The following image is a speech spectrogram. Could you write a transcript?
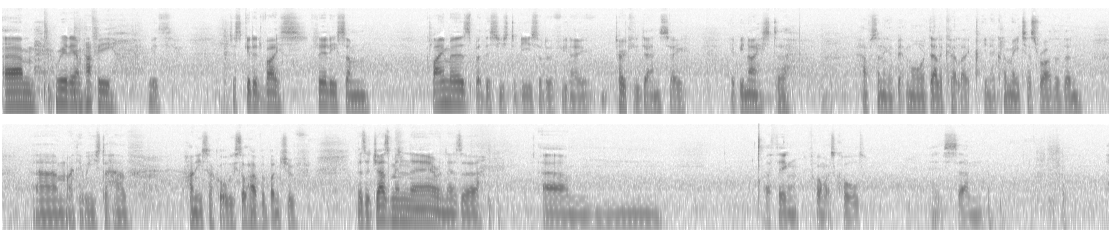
um, really I'm happy with just good advice. Clearly some climbers, but this used to be sort of, you know, totally dense, so it'd be nice to have something a bit more delicate like, you know, clematis rather than, um, I think we used to have honeysuckle. We still have a bunch of there's a jasmine there and there's a um, a thing I forgot what it's called it's um,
